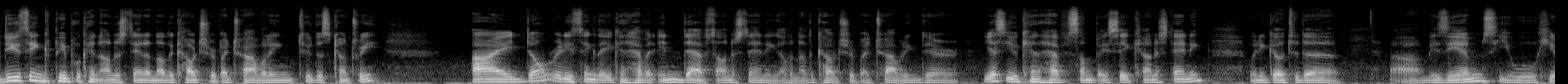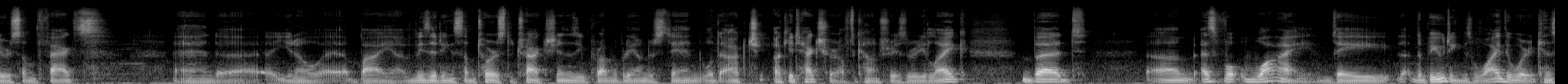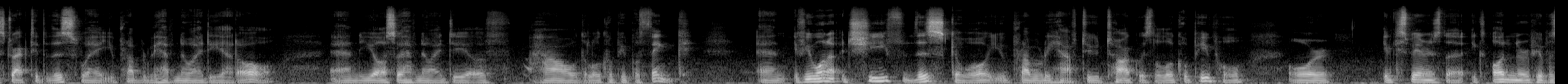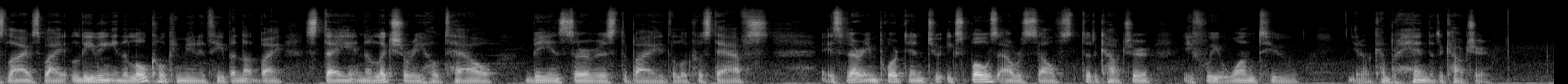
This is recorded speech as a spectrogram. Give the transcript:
Do you think people can understand another culture by traveling to this country? I don't really think that you can have an in depth understanding of another culture by traveling there. Yes, you can have some basic understanding. When you go to the uh, museums, you will hear some facts. And, uh, you know, uh, by uh, visiting some tourist attractions, you probably understand what the arch- architecture of the country is really like. But um, as for why they the buildings why they were constructed this way you probably have no idea at all. And you also have no idea of how the local people think. And if you want to achieve this goal you probably have to talk with the local people or experience the ordinary people's lives by living in the local community but not by staying in a luxury hotel being serviced by the local staffs it's very important to expose ourselves to the culture if we want to you know comprehend the culture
